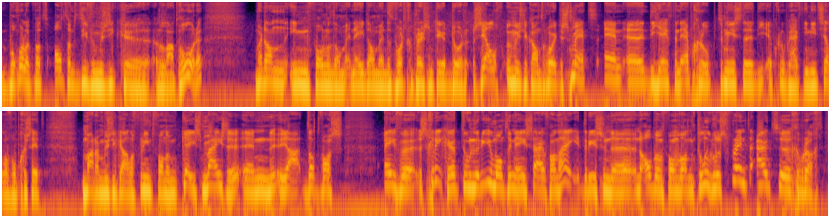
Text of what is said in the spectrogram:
behoorlijk wat alternatieve muziek laat horen. Maar dan in Volendam en Edam. En dat wordt gepresenteerd door zelf een muzikant Roy de Smet. En uh, die heeft een appgroep. Tenminste, die appgroep heeft hij niet zelf opgezet. Maar een muzikale vriend van hem, Kees Meijzen. En uh, ja, dat was even schrikken toen er iemand ineens zei van... hé, hey, er is een, uh, een album van One Clueless Friend uitgebracht.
